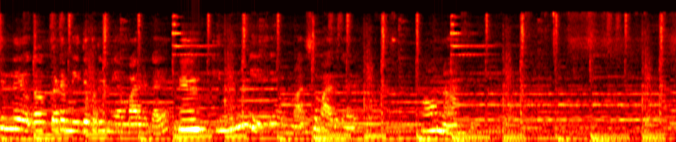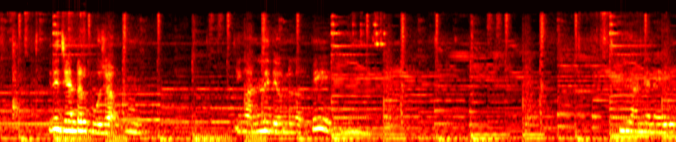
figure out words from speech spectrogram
చిన్న ఒక్కటే మీది ఒకటి మీ మామిడికాయ ఉమ్, కింది మనసు మామిడికాయ అవునా? ఇది జనరల్ పూజ. ఇక అన్ని దేవుళ్ళు కలిపి ఇది ఆంజనేయుడు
